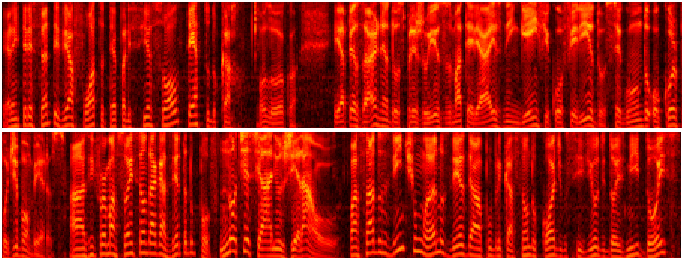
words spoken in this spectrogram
Era interessante ver a foto, até parecia só o teto do carro. Ô louco. E apesar né, dos prejuízos materiais, ninguém ficou ferido, segundo o Corpo de Bombeiros. As informações são da Gazeta do Povo. Noticiário Geral. Passados 21 anos desde a publicação do Código Civil de 2002,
